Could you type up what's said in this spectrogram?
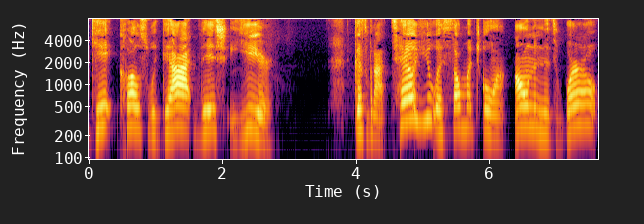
Get close with God this year. Because when I tell you there's so much going on in this world,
